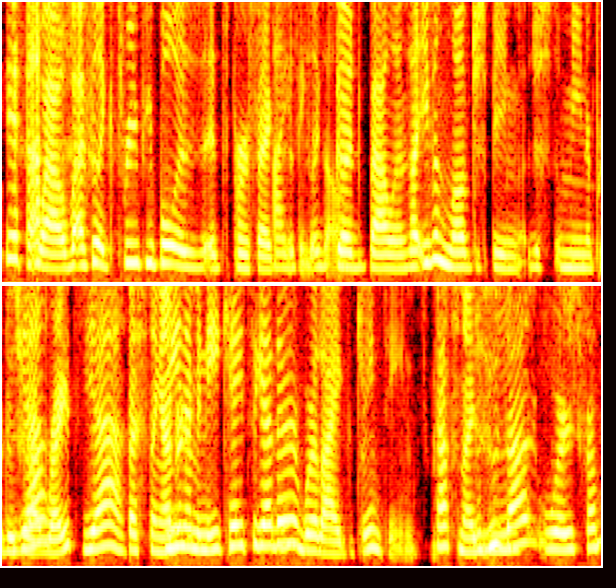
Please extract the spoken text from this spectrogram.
Yeah. Wow. But I feel like three people is it's perfect. I it's think a so. good balance. I even love just being just me and a producer that writes. Yeah, Best thing ever. Me and MNEK together, we're like dream team. That's nice. Mm-hmm. Who's that? Where is from?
